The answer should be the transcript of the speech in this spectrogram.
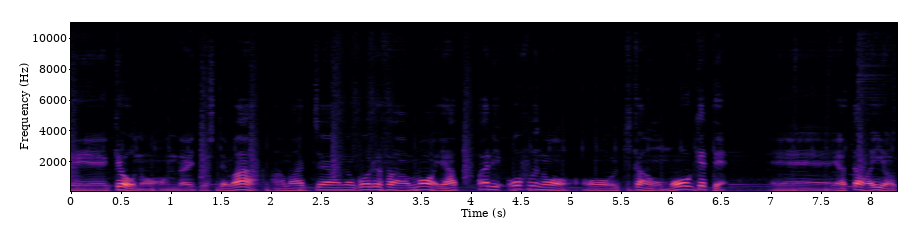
えー、今日の本題としてはアマチュアのゴルファーもやっぱりオフの期間を設けて、えー、やった方がいいよ。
